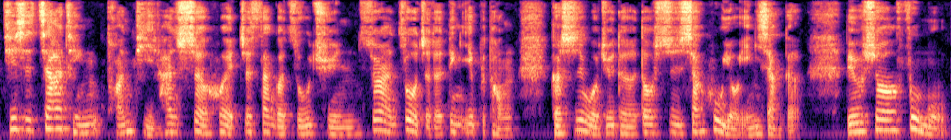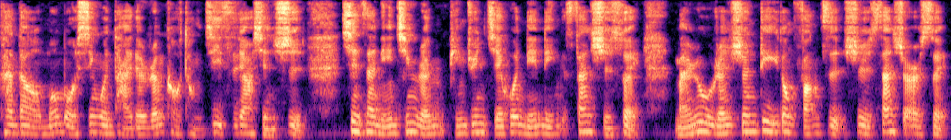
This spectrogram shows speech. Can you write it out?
其实，家庭、团体和社会这三个族群，虽然作者的定义不同，可是我觉得都是相互有影响的。比如说，父母看到某某新闻台的人口统计资料显示，现在年轻人平均结婚年龄三十岁，买入人生第一栋房子是三十二岁。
